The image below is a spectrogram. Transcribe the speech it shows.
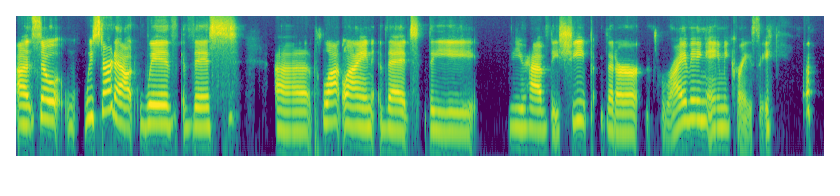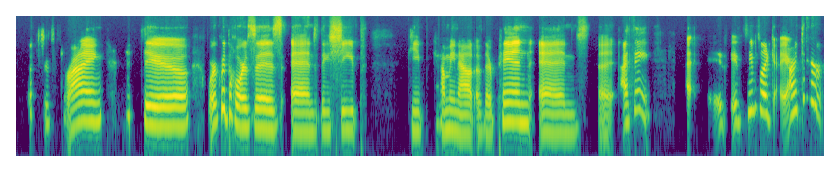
uh so we start out with this uh plot line that the you have the sheep that are driving amy crazy she's trying to work with the horses and these sheep keep coming out of their pen and uh, i think uh, it, it seems like aren't there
